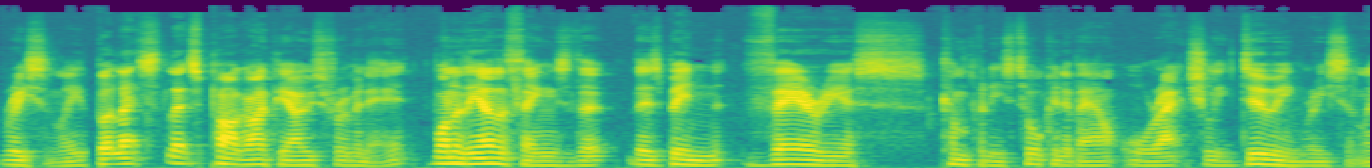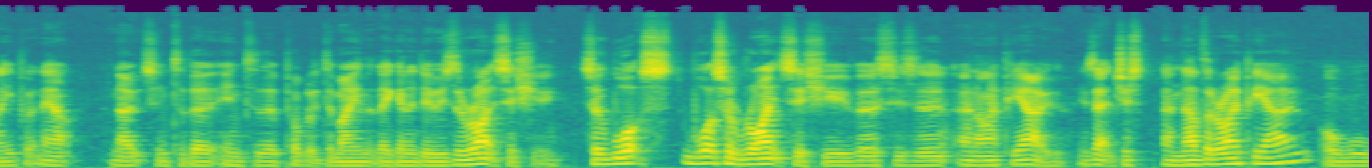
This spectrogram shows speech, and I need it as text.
recently, but let's let's park IPOs for a minute. One of the other things that there's been various companies talking about or actually doing recently, putting out notes into the into the public domain that they're going to do is the rights issue. So what's what's a rights issue versus a, an IPO? Is that just another IPO or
